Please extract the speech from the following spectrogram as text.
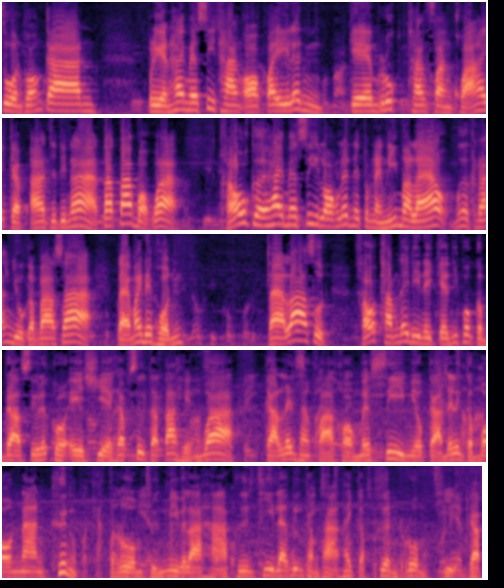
ส่วนของการเปลี่ยนให้เมสซี่ทางออกไปเล่นเกมรุกทางฝั่งขวาให้กับอาร์เจนตินาตาต้าบอกว่า เขาเคยให้เมสซี่ลองเล่นในตำแหน่งนี้มาแล้ว เมื่อครั้งอยู่กับบาร์ซ่าแต่ไม่ได้ผล แต่ล่าสุด เขาทำได้ดีในเกมที่พบกับบราซิลและโครเอเชียครับ ซึ่งตาต้าเห็นว่าการเล่นทางขวาของเมสซี่ มีโอกาสได้เล่นกับบอลนานขึ้น รวมถึงมีเวลาหาพื้นที่และวิ่งทำทางให้กับเพื่อนร่วมทีมครับ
